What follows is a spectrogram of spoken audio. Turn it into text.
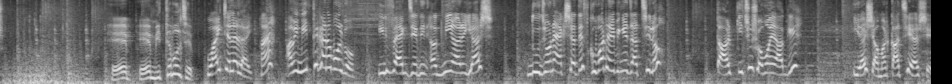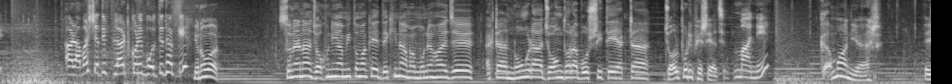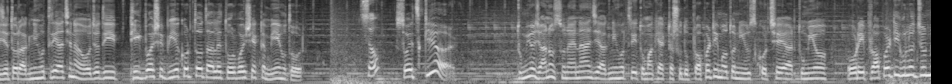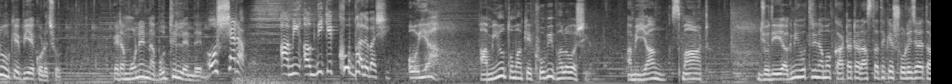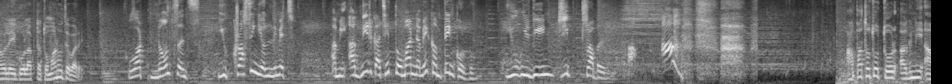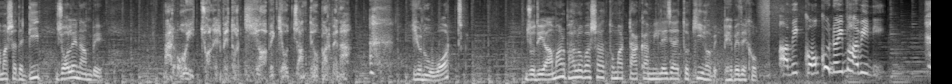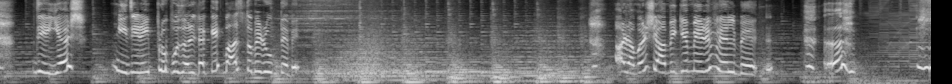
হে হে মিথ্যে বলছে। হোয়াই টেলালাই হ্যাঁ? আমি মিথ্যে কেন বলব? ইনফ্যাক্ট যেদিন অগ্নি আর ইয়াশ দুজন একসাথে স্কুবা ডাইভিং এ যাচ্ছিল তার কিছু সময় আগে ইয়াশ আমার কাছে আসে আর আমার সাথে ফ্লার্ট করে বলতে থাকে ইউনো হোয়াট শুনে না যখনই আমি তোমাকে দেখি না আমার মনে হয় যে একটা নোংরা জং ধরা বর্ষিতে একটা জলপরি ফেসে আছে। মানে? কামান ইয়ার এই যে তোর অগ্নিহোত্রী আছে না ও যদি ঠিক বয়সে বিয়ে করতো তাহলে তোর বয়সে একটা মেয়ে হতো ওর। সো সো ইটস ক্লিয়ার তুমিও জানো শোনায় না যে অগ্নিহোত্রী তোমাকে একটা শুধু প্রপার্টি মতন ইউজ করছে আর তুমিও ওর এই প্রপার্টিগুলোর জন্য ওকে বিয়ে করেছ। এটা মনের না বুদ্ধির লেনদেন। ও শ্যাট আমি অগ্নিকে খুব ভালোবাসি। ও ইয়া! আমিও তোমাকে খুবই ভালোবাসি। আমি ইয়াং স্মার্ট যদি অগ্নিহোত্রী নামক কাটাটা রাস্তা থেকে সরে যায় তাহলে এই গোলাপটা তোমার হতে পারে। What nonsense you crossing your limit আমি অগ্নির কাছে তোমার নামে কমপ্লেন করব। You will be in deep trouble আপাতত তোর অগ্নি আমার সাথে ডিপ জলে নামবে। আর ওই জলের ভেতর কি হবে কেউ জানতেও পারবে না। ইউ নো হোয়াট যদি আমার ভালোবাসা তোমার টাকা মিলে যায় তো কি হবে? ভেবে দেখো। আমি কখনোই ভাবিনি যে যশ নিজের এই প্রপোজালটাকে বাস্তবে রূপ দেবে। আর আমার স্বামীকে মেরে ফেলবে।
